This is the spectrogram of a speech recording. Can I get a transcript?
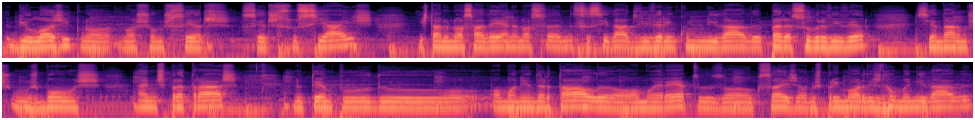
biológico nós somos seres seres sociais e está no nosso ADN a nossa necessidade de viver em comunidade para sobreviver se andarmos uns bons anos para trás no tempo do Homo neandertal, ou Homo erectus, ou o que seja, ou nos primórdios da humanidade,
